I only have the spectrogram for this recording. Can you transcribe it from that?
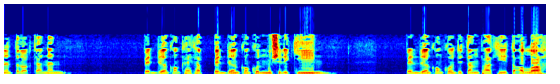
นั้นตลอดการนั้น เป็นเรื่องของใครครับ เป็นเรื่องของคนมุชริกีน เป็นเรื่องของคนที่ตั้งภาคีต่ออัลลอฮ์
